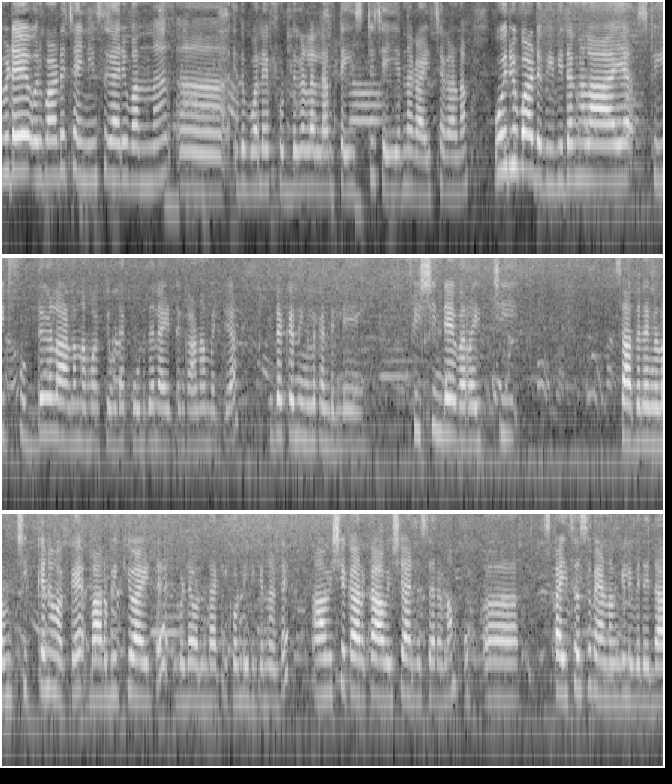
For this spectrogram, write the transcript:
ഇവിടെ ഒരുപാട് ചൈനീസുകാർ വന്ന് ഇതുപോലെ ഫുഡുകളെല്ലാം ടേസ്റ്റ് ചെയ്യുന്ന കാഴ്ച കാണാം. ഒരുപാട് വിവിധങ്ങളായ സ്ട്രീറ്റ് ഫുഡുകളാണ് നമുക്കിവിടെ കൂടുതലായിട്ടും കാണാൻ പറ്റുക. ഇതൊക്കെ നിങ്ങൾ കണ്ടില്ലേ? ഫിഷിന്റെ വെറൈറ്റി സാധനങ്ങളും ചിക്കനും ഒക്കെ ബാർബിക്യൂ ആയിട്ട് ഇവിടെ ഉണ്ടാക്കിക്കൊണ്ടിരിക്കുന്നുണ്ട്. ആവശ്യക്കാർക്ക് ആവശ്യാനുസരണം സ്പൈസസ് വേണമെങ്കിൽ ഇവർ ഇതാ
